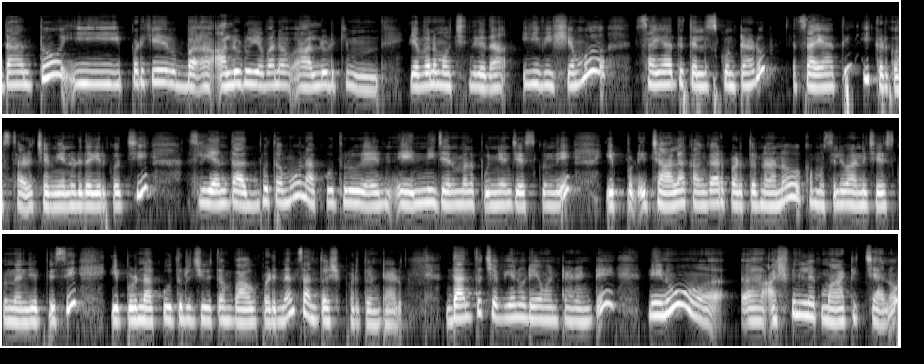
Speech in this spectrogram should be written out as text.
దాంతో ఈ ఇప్పటికే అల్లుడు యవన అల్లుడికి యవ్వనం వచ్చింది కదా ఈ విషయము సయాతి తెలుసుకుంటాడు. సయాతి ఇక్కడికి వస్తాడు చెవ్యనుడి దగ్గరికి వచ్చి అసలు ఎంత అద్భుతము నా కూతురు ఎన్ని జన్మల పుణ్యం చేసుకుంది. ఇప్పుడు చాలా కంగారు పడుతున్నాను ఒక ముసలివాడిని చేసుకుందని చెప్పేసి ఇప్పుడు నా కూతురు జీవితం బాగుపడిందని సంతోషపడుతుంటాడు. దాంతో చెవ్యనుడు ఏమంటాడంటే నేను అశ్వినులకు మాట ఇచ్చాను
